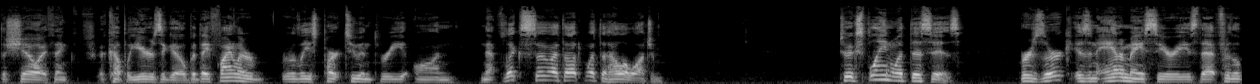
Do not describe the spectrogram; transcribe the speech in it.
the show, I think, a couple years ago, but they finally released part two and three on Netflix, so I thought, what the hell, I'll watch them. To explain what this is, Berserk is an anime series that, for the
